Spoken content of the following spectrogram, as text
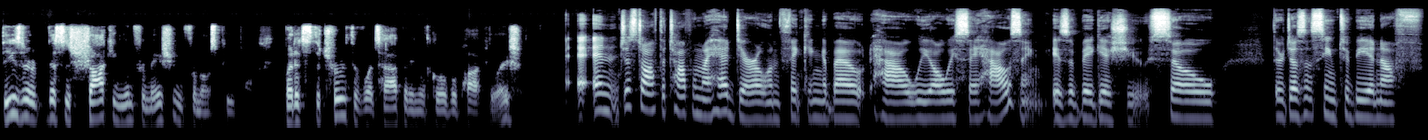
These are this is shocking information for most people, but it's the truth of what's happening with global population. And just off the top of my head, Darrell, I'm thinking about how we always say housing is a big issue. So there doesn't seem to be enough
